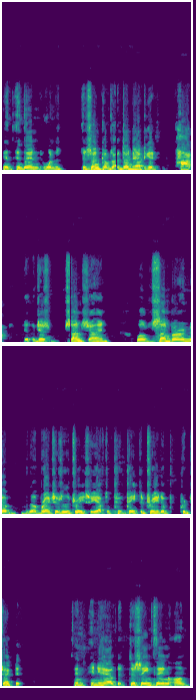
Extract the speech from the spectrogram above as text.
And, and then when the, the sun comes out, it doesn't have to get hot, just sunshine will sunburn the, the branches of the tree. So you have to p- paint the tree to protect it. And, and you have the, the same thing on,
